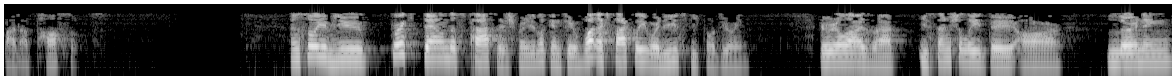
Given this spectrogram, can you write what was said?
by the apostles. And so if you break down this passage, when you look into what exactly were these people doing, you realize that essentially they are learning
